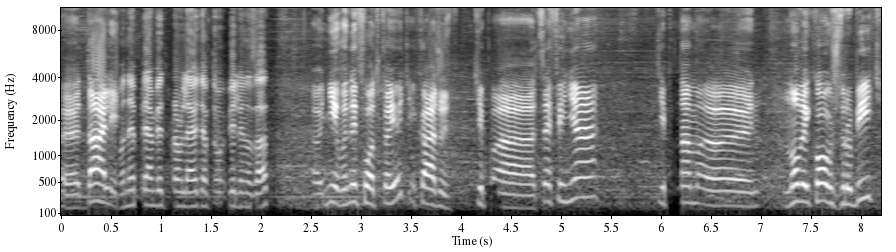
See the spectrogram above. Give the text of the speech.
Е, далі. Вони прям відправляють автомобілі назад. Е, Ні, вони фоткають і кажуть, типа, це фігня, типу, нам е, новий ковш зробіть,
